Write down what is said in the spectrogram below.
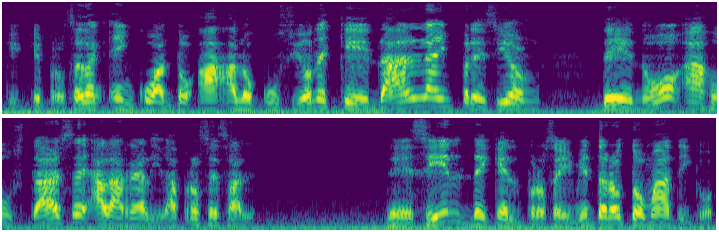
que, procedan en cuanto a alocuciones que dan la impresión de no ajustarse a la realidad procesal. De decir de que el procedimiento era automático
